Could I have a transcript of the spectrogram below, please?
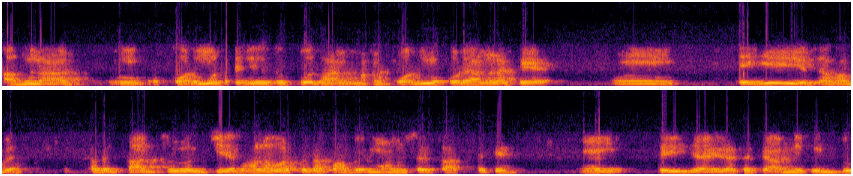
আপনার কর্মটা যেহেতু প্রধান মানে কর্ম করে আপনাকে এগিয়ে যেতে হবে, তাহলে তার জন্য যে ভালোবাসাটা পাবেন মানুষের কাছ থেকে হম সেই জায়গা থেকে আপনি কিন্তু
